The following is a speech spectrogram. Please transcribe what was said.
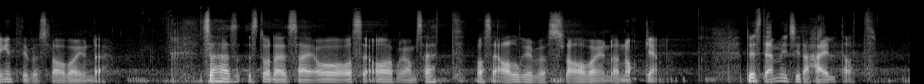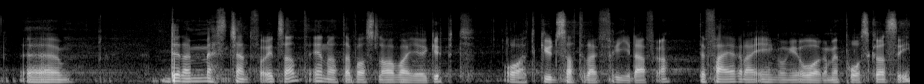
egentlig vært slaver under. Så her står det og sier å, oss er Abraham sett, oss har aldri vært slaver under noen. Det stemmer ikke i det hele tatt. Det de er mest kjent for, ikke sant? er at de var slaver i Egypt, og at Gud satte dem fri derfra. Det feirer de en gang i året med påska si.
